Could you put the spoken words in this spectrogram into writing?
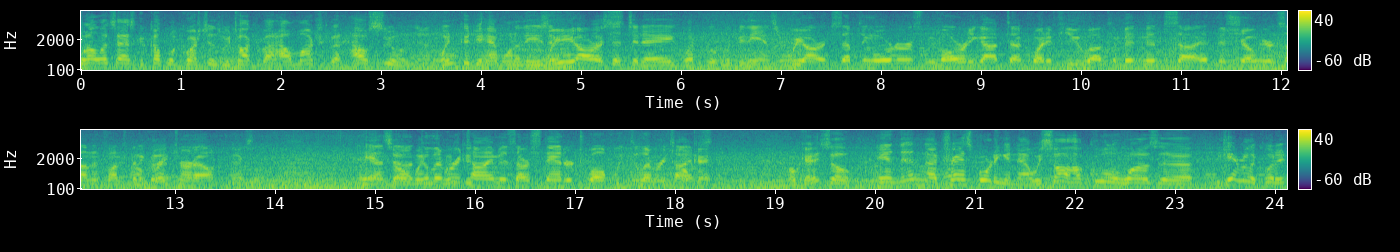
Well, let's ask a couple of questions. We talked about how much, but how soon then? When could you have one of these? We If are- I said today. What, what would be the answer? We are accepting orders. We've already got uh, quite a few uh, commitments uh, at this show here at Sun and Fun. It's been a great turnout. Excellent. And so uh, when- delivery when could- time is our standard 12-week delivery time. Okay. Okay, so and then uh, transporting it now. We saw how cool it was. Uh, you can't really put it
